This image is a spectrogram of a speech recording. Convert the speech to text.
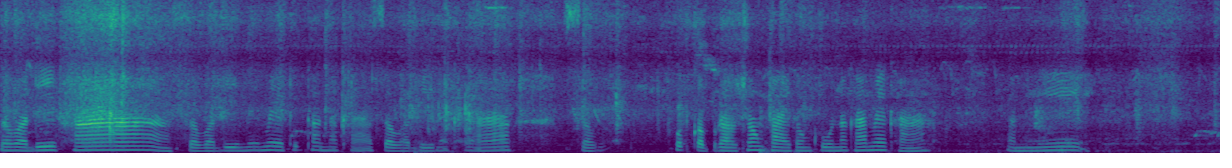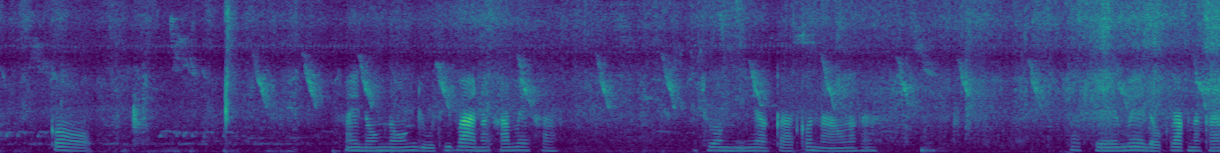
สวัสดีค่ะ สวัสดีแม่แม่ๆทุกท่านนะคะ สวัสดีนะคะสวพบกับเราช่องพายทองคูณนะคะแม่ขาวันนี้ ก็ ให้น้องๆอยู่ที่บ้านนะคะแม่ค่ะ ช่วงนี้อากาศก็หนาวนะคะโอเคแม่ดอกรักนะคะ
